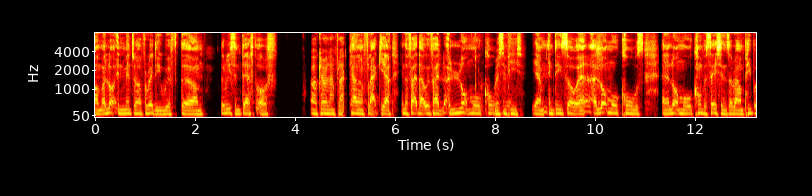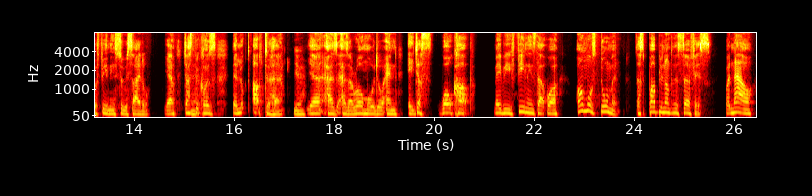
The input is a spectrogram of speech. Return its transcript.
um, a lot in mental health already with the um, the recent death of Oh, Caroline Flack. Caroline Flack. Yeah, in the fact that we've had a lot more calls. Rest in peace. Yeah, indeed. So uh, a lot more calls and a lot more conversations around people feeling suicidal. Yeah, just Yeah. because they looked up to her. Yeah. Yeah, as as a role model, and it just woke up maybe feelings that were almost dormant, just bubbling under the surface. But now,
